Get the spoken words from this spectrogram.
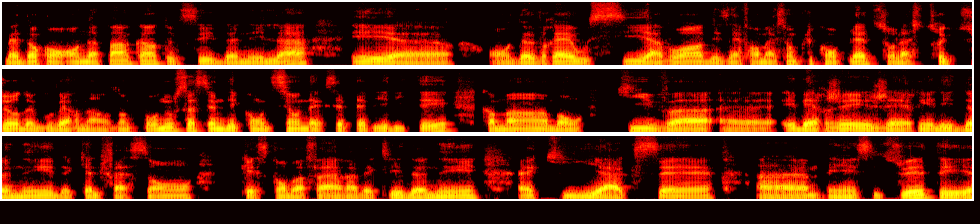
mais donc on n'a pas encore toutes ces données-là et euh, on devrait aussi avoir des informations plus complètes sur la structure de gouvernance. Donc, pour nous, ça, c'est une des conditions d'acceptabilité. Comment, bon, qui va euh, héberger et gérer les données, de quelle façon, qu'est-ce qu'on va faire avec les données, euh, qui a accès, et ainsi de suite. Et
